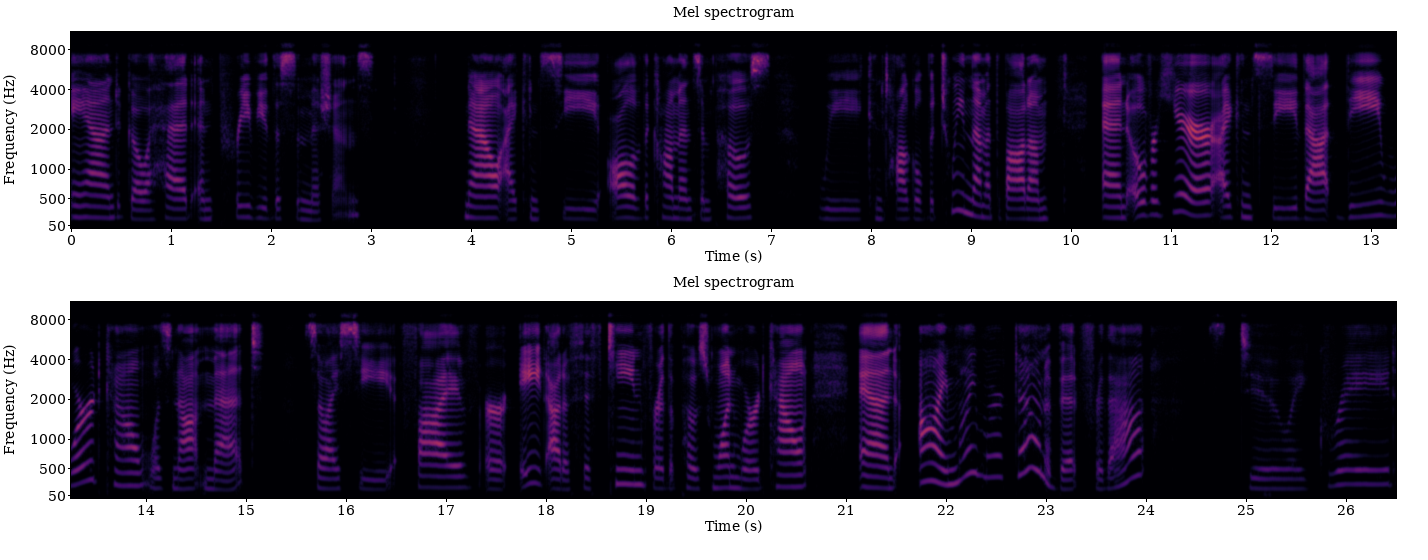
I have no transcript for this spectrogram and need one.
and go ahead and preview the submissions. Now I can see all of the comments and posts. We can toggle between them at the bottom. And over here, I can see that the word count was not met. So I see five or eight out of 15 for the post one word count. And I might mark down a bit for that. Let's do a grade.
